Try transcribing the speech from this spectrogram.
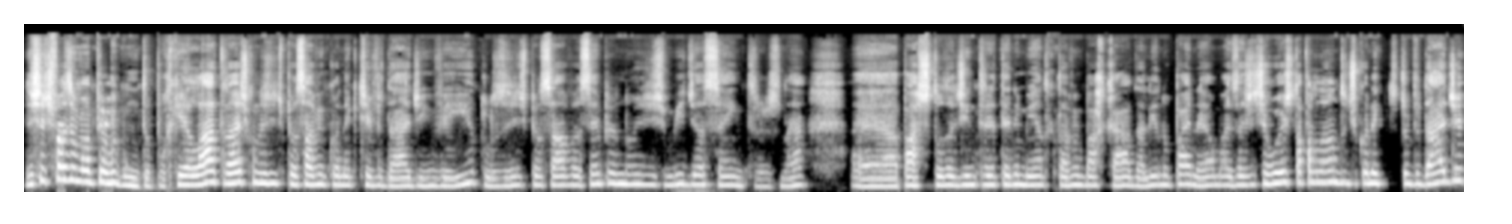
Deixa eu te fazer uma pergunta, porque lá atrás, quando a gente pensava em conectividade em veículos, a gente pensava sempre nos media centers, né? É, a parte toda de entretenimento que estava embarcada ali no painel, mas a gente hoje está falando de conectividade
